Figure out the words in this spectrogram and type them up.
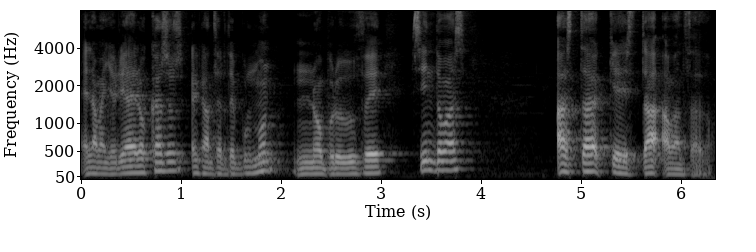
En la mayoría de los casos, el cáncer de pulmón no produce síntomas hasta que está avanzado.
